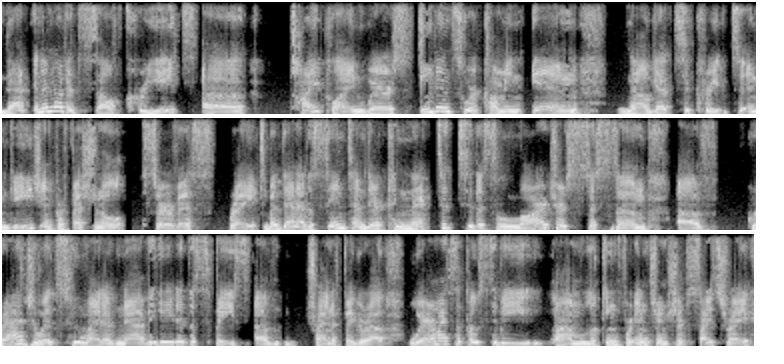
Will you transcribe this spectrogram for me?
that in and of itself creates a pipeline where students who are coming in now get to create to engage in professional service right? But then at the same time they're connected to this larger system of graduates who might have navigated the space of trying to figure out where am I supposed to be um, looking for internship sites, right?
